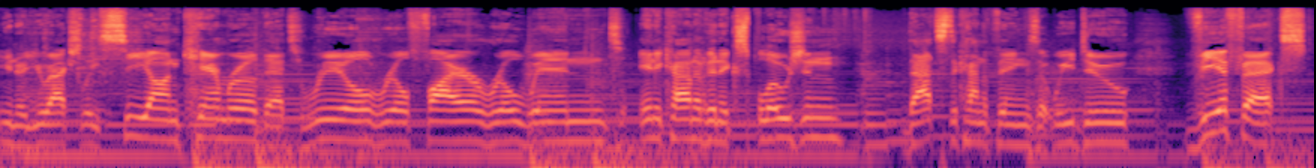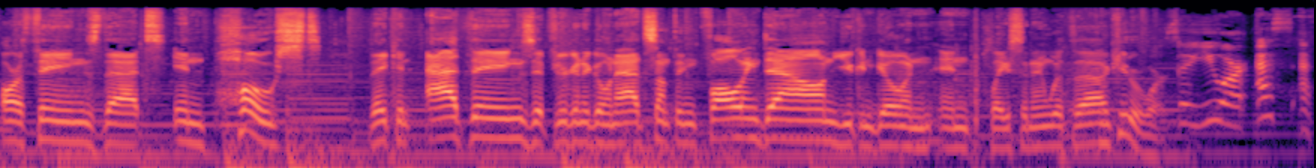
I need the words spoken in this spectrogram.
you know you actually see on camera that's real, real fire, real wind, any kind of an explosion. That's the kind of things that we do. VFX are things that in post they can add things. If you're going to go and add something falling down, you can go and, and place it in with uh, computer work. So you are SFX.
